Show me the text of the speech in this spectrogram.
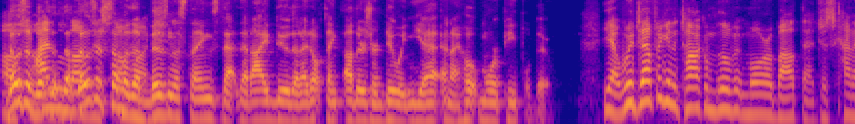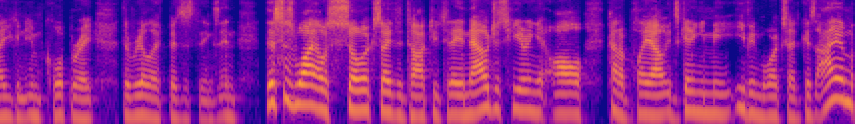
Oh, those are the, those are some so of the much. business things that that I do that I don't think others are doing yet, and I hope more people do. Yeah, we're definitely going to talk a little bit more about that. Just kind of you can incorporate the real life business things. And this is why I was so excited to talk to you today. And now just hearing it all kind of play out, it's getting me even more excited because I am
